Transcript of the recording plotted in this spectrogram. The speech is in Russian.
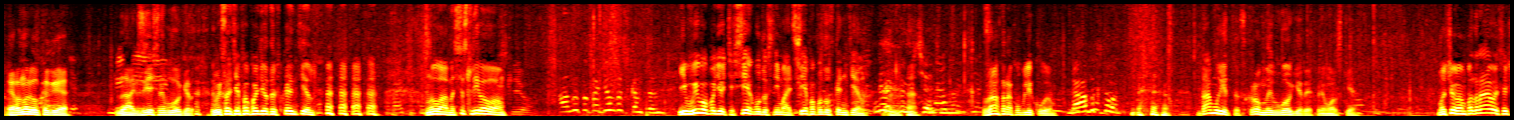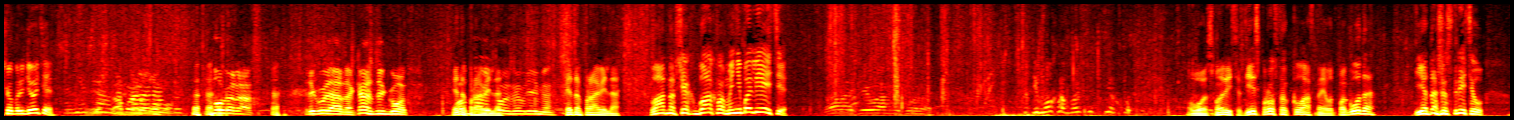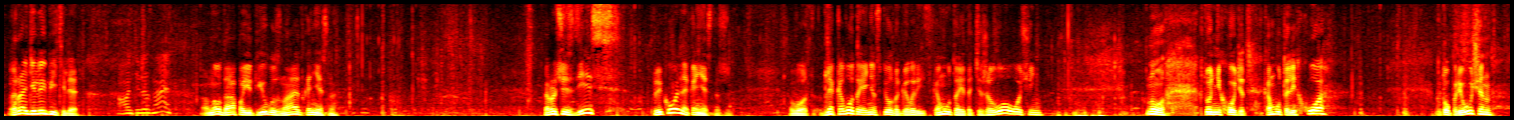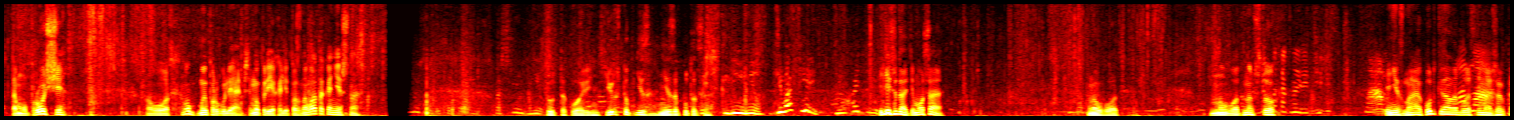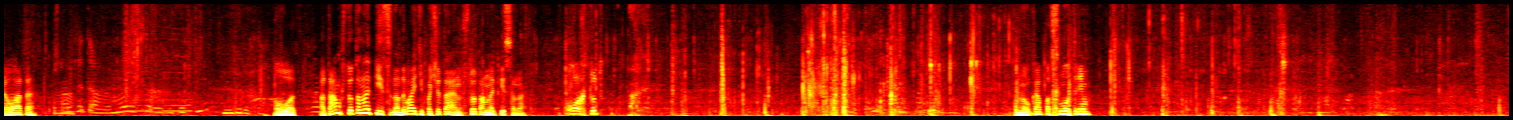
Эрноль ЛКГ. Да, известный блогер. Вы, кстати, попадете в контент. Ну ладно, счастливо вам. А мы попадем в контент. И вы попадете, всех буду снимать, все попадут в контент. Замечательно. Завтра опубликуем. Да, вы кто? Да мы это, скромные блогеры приморские. Ну что, вам понравилось? Еще придете? Много раз. Регулярно, каждый год. В Это и правильно. то же время. Это правильно. Ладно, всех благ вам и не болейте. Тимоха больше всех хочет. Вот, смотрите, здесь просто классная вот погода. Я даже встретил радиолюбителя. А он тебя знает? Ну да, по Ютьюбу знают, конечно. Короче, здесь прикольно, конечно же. Вот. Для кого-то я не успел договорить. Кому-то это тяжело очень. Ну, кто не ходит, кому-то легко. Кто приучен, тому проще. Вот. Ну, мы прогуляемся. Мы приехали поздновато, конечно. Тут такой ориентир, чтобы не, не запутаться. Клинил. Тимофей, не уходи. Иди сюда, Тимоша. Ну вот. Ну вот, ну что. Я не знаю, куртки надо было снимать, жарковато. Вот. А там что-то написано. Давайте почитаем, что там написано. Ох, тут... Ну-ка, посмотрим.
